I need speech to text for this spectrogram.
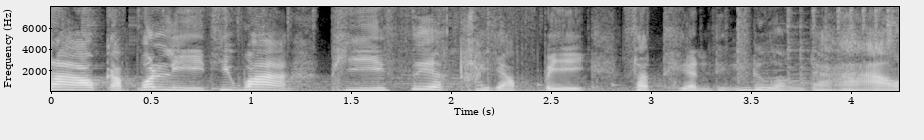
ราวกับวลีที่ว่าผีเสื้อขยับปีก สะเทือนถึงดวงดาว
